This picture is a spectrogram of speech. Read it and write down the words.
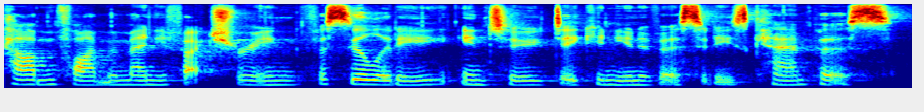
carbon fibre manufacturing facility into Deakin University's campus.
